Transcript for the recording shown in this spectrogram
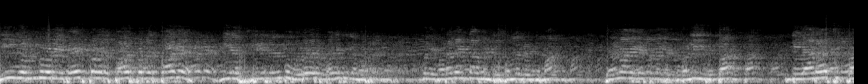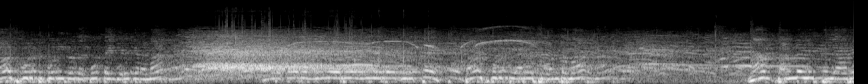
நீங்க உங்களுடைய வேட்பாளரை பார்ப்பதற்காக இருந்து ஒரு ஒரு பகுதியில் உங்களை வர வேண்டாம் என்று சொல்ல வேண்டுமா? ஜனநாயகத்தில் எனக்கு வழி இருக்கா? இங்க யாராச்சும் காசு கொடுத்து கூட்டிட்டு வந்த கூட்டம் இங்க இருக்கிறமா யாருக்காவது முன்னூறு ரூபாய் ரூபாய் கொடுத்து காசு கொடுத்து யாராச்சும் வந்தோமா? நாம் தன்னெழுச்சியாக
